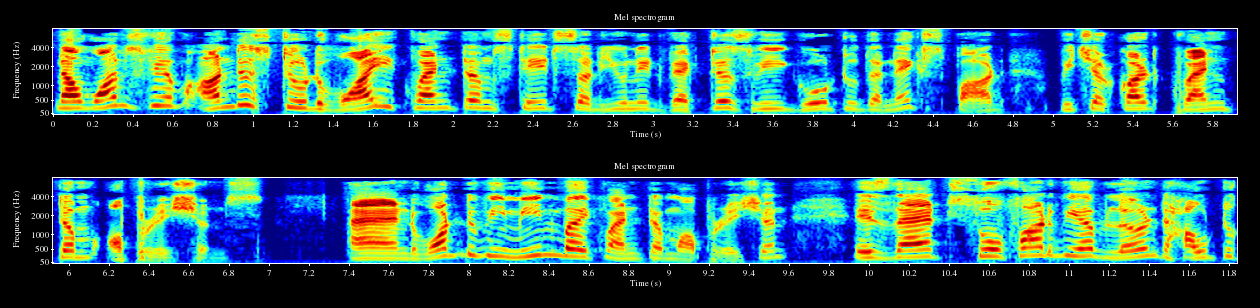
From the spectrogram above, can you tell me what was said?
Now once we have understood why quantum states are unit vectors, we go to the next part which are called quantum operations. And what do we mean by quantum operation is that so far we have learned how to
